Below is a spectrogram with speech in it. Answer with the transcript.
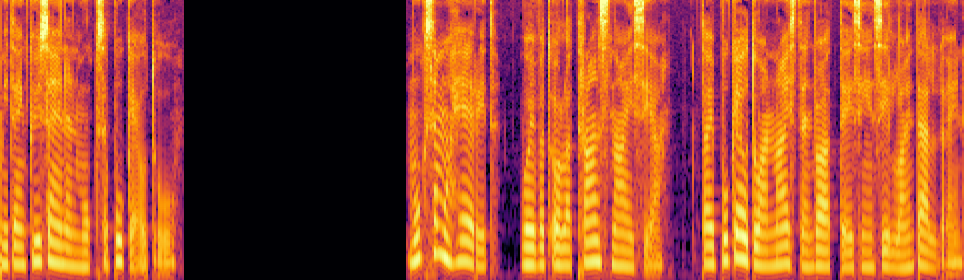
miten kyseinen mukse pukeutuu. Muksemuherit voivat olla transnaisia tai pukeutua naisten vaatteisiin silloin tällöin.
